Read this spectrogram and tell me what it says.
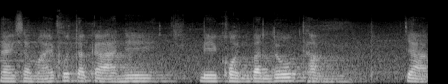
ในสมัยพุทธกาลนี้มีคนบรรลุธรรม จาก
